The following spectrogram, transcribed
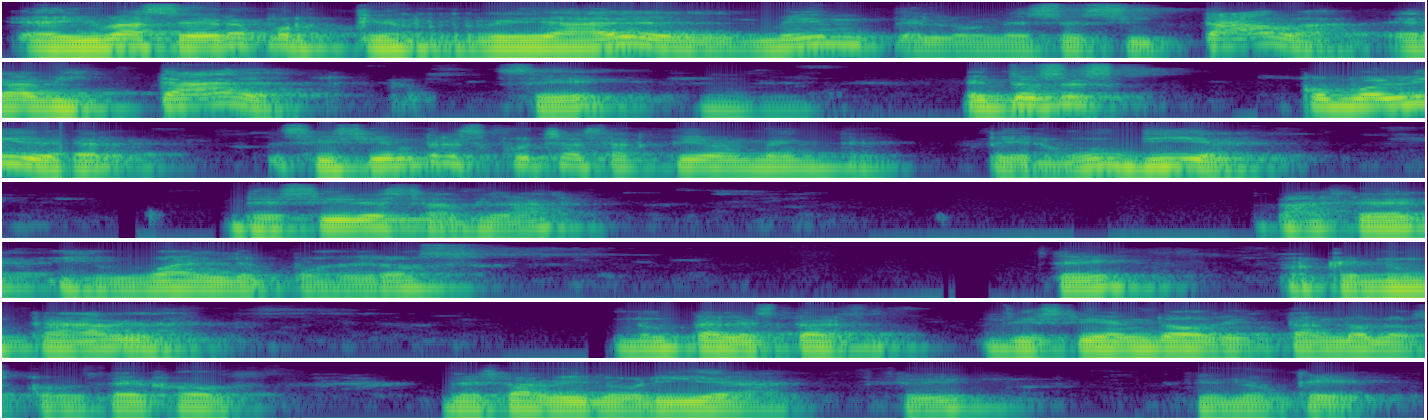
E iba a ser porque realmente lo necesitaba, era vital. ¿Sí? Entonces, como líder, si siempre escuchas activamente, pero un día decides hablar, va a ser igual de poderoso. ¿Sí? Porque nunca habla. Nunca le estás diciendo o dictando los consejos de sabiduría, ¿sí? Sino que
